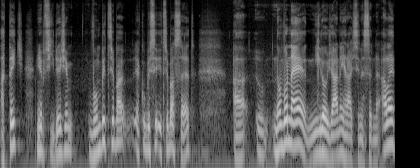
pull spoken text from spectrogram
A teď mně přijde, že on by třeba, jako by si i třeba set, a no on ne, nikdo, žádný hráč si nesedne, ale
